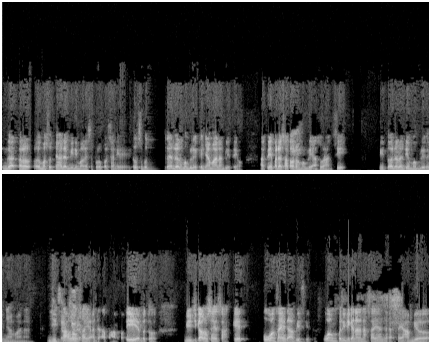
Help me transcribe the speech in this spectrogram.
nggak terlalu maksudnya ada minimalnya 10% itu sebetulnya adalah membeli kenyamanan gitu. Artinya pada saat orang membeli asuransi itu adalah dia membeli kenyamanan Jikalau saya ada apa-apa, iya betul. Jikalau saya sakit, uang saya nggak habis gitu. Uang pendidikan anak saya nggak saya ambil.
